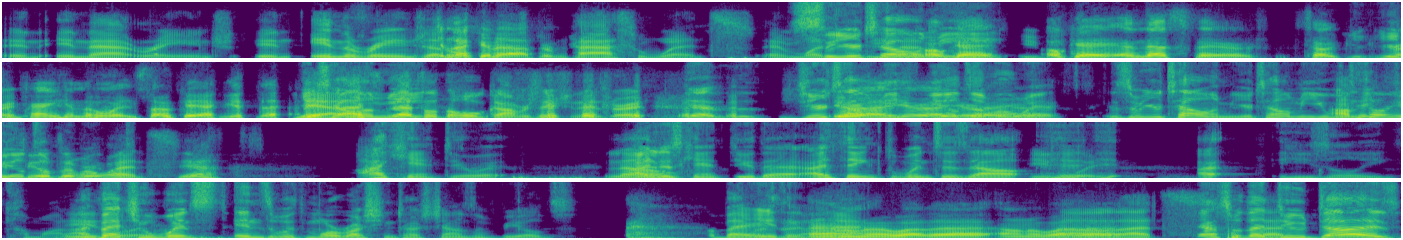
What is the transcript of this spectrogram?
in in that range, in in the range Yeah, that'll that could happen. surpass Wentz. And So Wentz will you're telling me- Okay, QB2. okay, and that's fair. So You're- you're you're- comparing him to Wentz. Okay, I get that. You're Yeah, that's, telling that's me- what the whole conversation is, right? Yeah, th- you're You're telling right, me you're right, Fields you're over right, you're right. Wentz. This is what you're telling me. You're telling me you would I'm take telling you Fields, Fields over over Wentz. Wentz. Yeah. I can't do it. No. I just can't do that. I think Wentz is out hi- Easily. hi- I, easily. Come on. I bet you Easily. Wentz ends with more rushing touchdowns than Fields. I bet anything. I don't that. know about that. I don't know No, about oh, that. that's That's what that that's dude bull. does.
